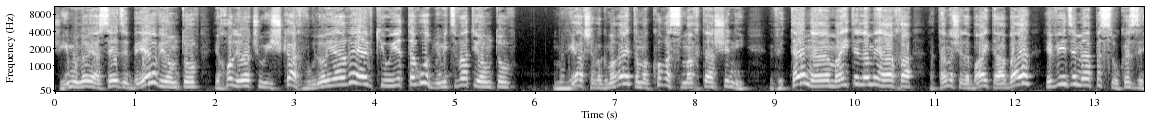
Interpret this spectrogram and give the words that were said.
שאם הוא לא יעשה את זה בערב יום טוב, יכול להיות שהוא ישכח והוא לא יערב כי הוא יהיה טרוד במצוות יום טוב. מביאה עכשיו הגמרא את המקור אסמכתא השני. ותנא, מאי תלמהכה? התנא של הברייתא הבאה הביא את זה מהפסוק הזה.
